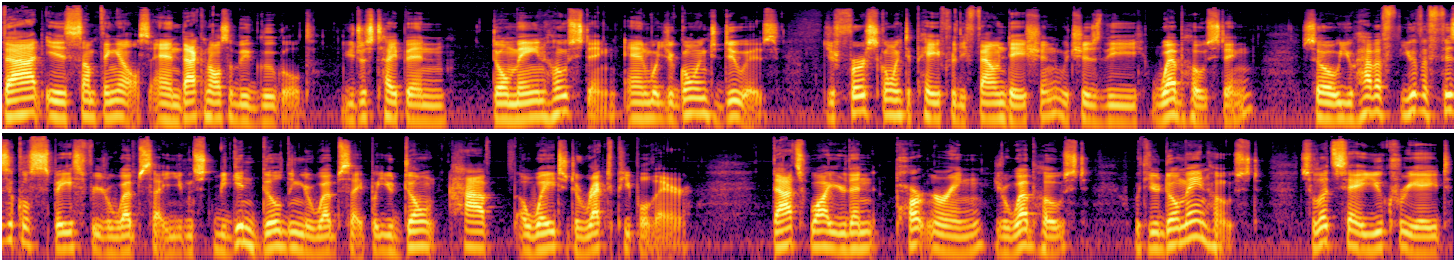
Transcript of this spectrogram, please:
that is something else, and that can also be Googled. You just type in domain hosting, and what you're going to do is you're first going to pay for the foundation, which is the web hosting so you have a you have a physical space for your website. You can begin building your website, but you don't have a way to direct people there. That's why you're then partnering your web host with your domain host. So let's say you create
